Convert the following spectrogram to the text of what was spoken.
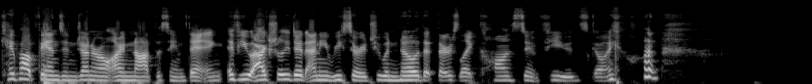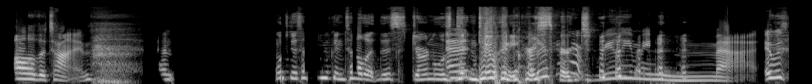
K-pop fans in general are not the same thing. If you actually did any research, you would know that there's like constant feuds going on all the time. Which is how you can tell that this journalist and didn't do any research. It really made me mad. It was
